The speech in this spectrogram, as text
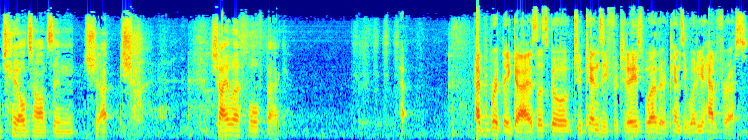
Jill Thompson, Sh- Sh- Shyla Wolfback. Happy birthday, guys. Let's go to Kenzie for today's weather. Kenzie, what do you have for us?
